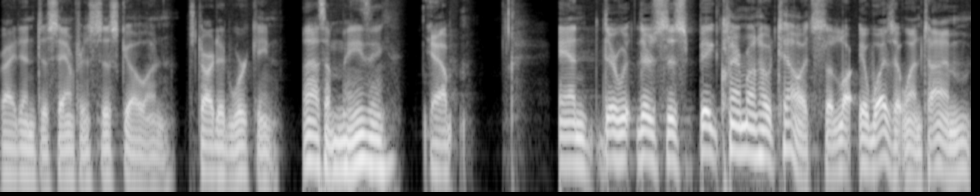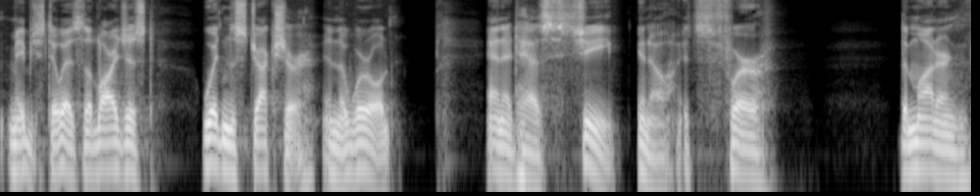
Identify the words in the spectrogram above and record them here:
right into San Francisco and started working. That's amazing. Yep. And there, there's this big Claremont Hotel. It's the, it was at one time, maybe still is, the largest wooden structure in the world. And it has, gee, you know, it's for the modern,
